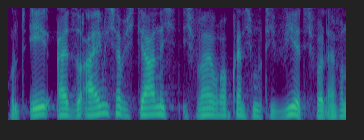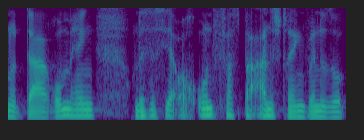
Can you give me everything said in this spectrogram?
Und eh, also eigentlich habe ich gar nicht, ich war überhaupt gar nicht motiviert. Ich wollte einfach nur da rumhängen. Und das ist ja auch unfassbar anstrengend, wenn du so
